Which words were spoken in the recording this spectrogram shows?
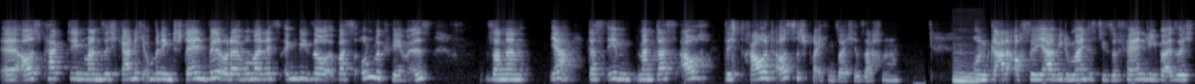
äh, auspackt, denen man sich gar nicht unbedingt stellen will oder wo man jetzt irgendwie so was unbequem ist, sondern ja, dass eben man das auch sich traut auszusprechen, solche Sachen. Mhm. Und gerade auch so, ja, wie du meintest, diese Fanliebe, also ich,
